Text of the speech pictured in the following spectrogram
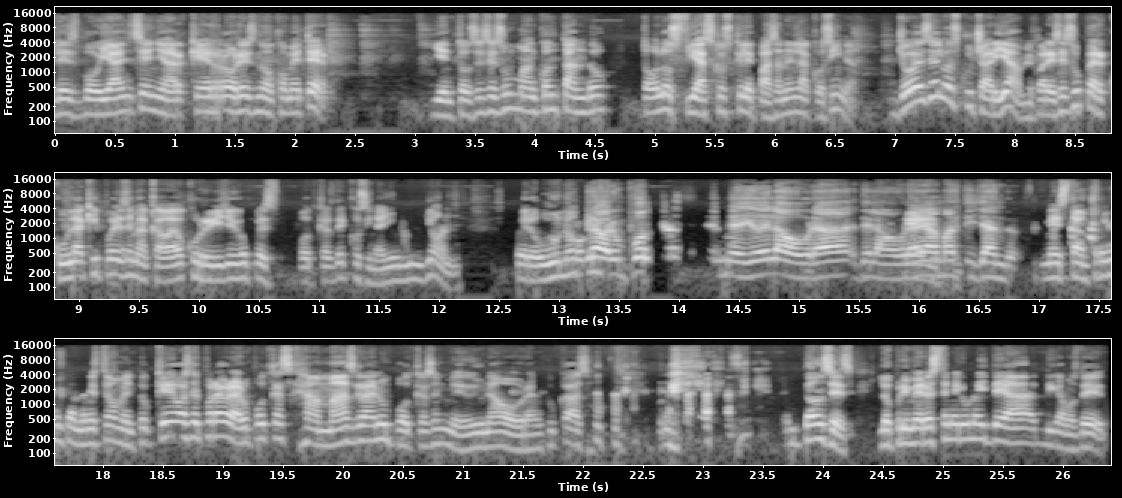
les voy a enseñar qué errores no cometer. Y entonces es un man contando todos los fiascos que le pasan en la cocina. Yo ese lo escucharía, me parece súper cool. Aquí pues se me acaba de ocurrir y digo, pues podcast de cocina hay un millón, pero uno... grabar un podcast en medio de la obra, de la obra de Martillando. Me están preguntando en este momento, ¿qué va a hacer para grabar un podcast? Jamás graben un podcast en medio de una obra en tu casa. Entonces, lo primero es tener una idea, digamos, de,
